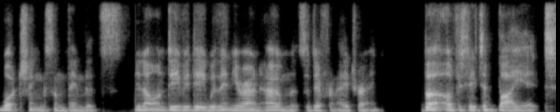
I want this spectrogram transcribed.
watching something that's, you know, on DVD within your own home that's a different age rating. But obviously, to buy it,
